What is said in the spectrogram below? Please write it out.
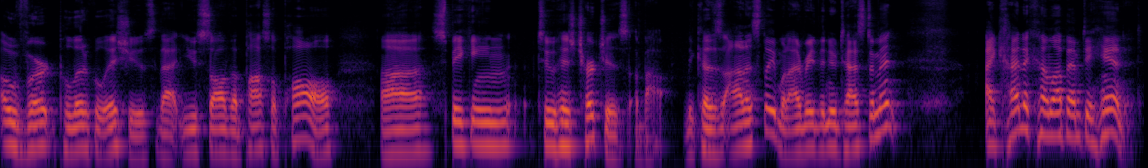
overt political issues that you saw the Apostle Paul uh, speaking to his churches about. Because honestly, when I read the New Testament, I kind of come up empty handed.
